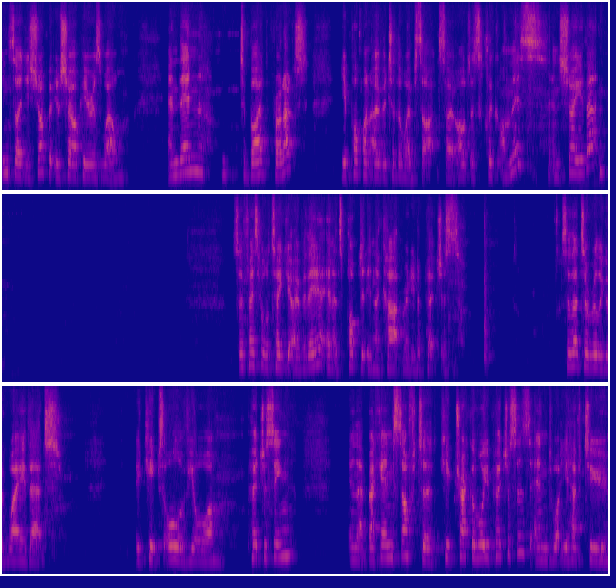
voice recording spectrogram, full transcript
Inside your shop, it will show up here as well. And then to buy the product, you pop on over to the website. So I'll just click on this and show you that. So Facebook will take you over there and it's popped it in the cart ready to purchase. So that's a really good way that it keeps all of your purchasing in that back end stuff to keep track of all your purchases and what you have to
